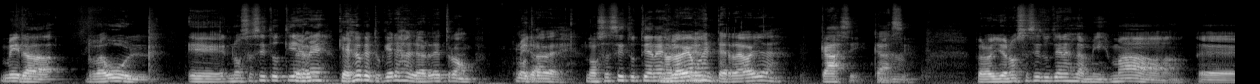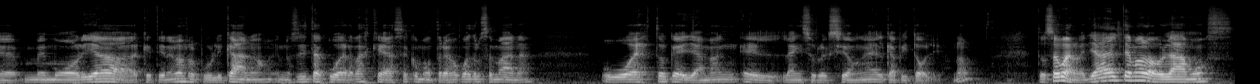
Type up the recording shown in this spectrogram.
Mira, Raúl, eh, no sé si tú Pero, tienes... ¿Qué es lo que tú quieres hablar de Trump? Mira, Otra vez. No sé si tú tienes... ¿No lo habíamos enterrado ya? Casi, casi. Ajá. Pero yo no sé si tú tienes la misma eh, memoria que tienen los republicanos. No sé si te acuerdas que hace como tres o cuatro semanas hubo esto que llaman el- la insurrección en el Capitolio, ¿no? Entonces, bueno, ya el tema lo hablamos.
